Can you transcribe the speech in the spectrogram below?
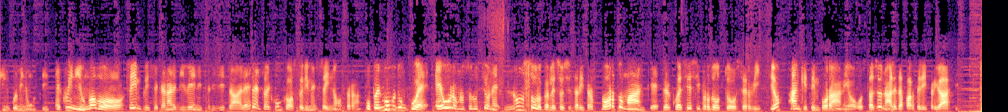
5 minuti. È quindi un nuovo semplice canale di vendita digitale digitale senza alcun costo di messa in opera. OpenMove dunque è ora una soluzione non solo per le società di trasporto ma anche per qualsiasi prodotto o servizio, anche temporaneo o stagionale da parte dei privati.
